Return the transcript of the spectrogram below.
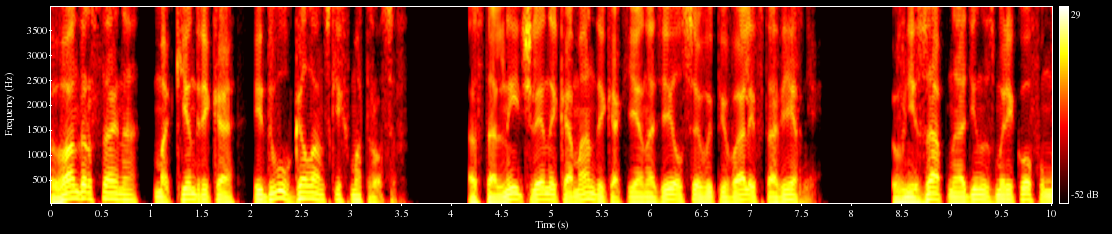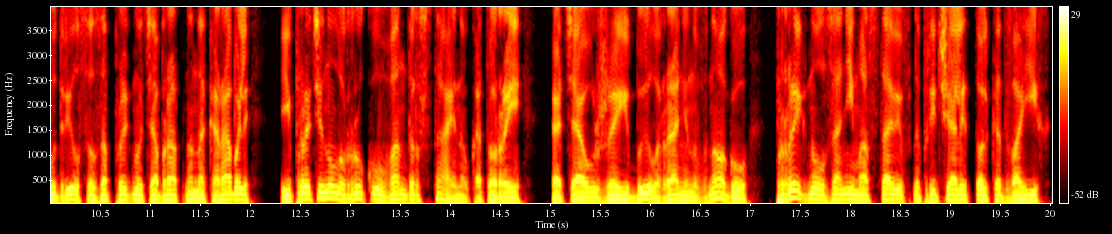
Вандерстайна, Маккендрика и двух голландских матросов. Остальные члены команды, как я надеялся, выпивали в таверне. Внезапно один из моряков умудрился запрыгнуть обратно на корабль и протянул руку Вандерстайну, который, хотя уже и был ранен в ногу, прыгнул за ним, оставив на причале только двоих,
